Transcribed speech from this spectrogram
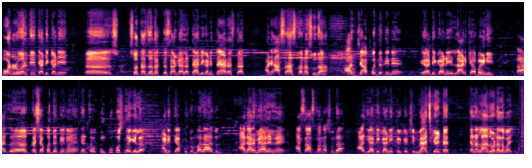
बॉर्डरवरती त्या ठिकाणी स्वतःचं रक्त सांडायला त्या ठिकाणी तयार असतात. आणि असं असताना सुद्धा आज ज्या पद्धतीने या ठिकाणी लाडक्या बहिणी आज कशा पद्धतीने त्यांचं कुंकू पुसलं गेलं आणि त्या कुटुंबाला अजून आधार मिळालेला नाही असं असताना सुद्धा आज या ठिकाणी क्रिकेटची मॅच खेळतायत त्यांना लाज वाटायला पाहिजे.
